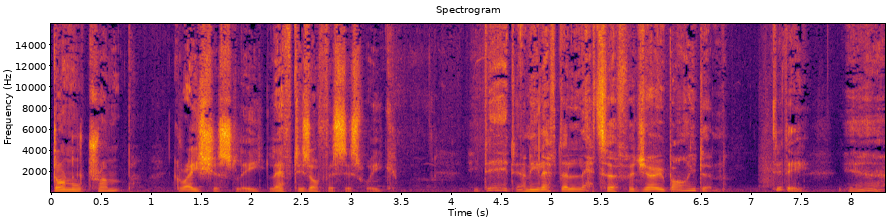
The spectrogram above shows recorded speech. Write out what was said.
Donald Trump graciously left his office this week. He did, and he left a letter for Joe Biden. Did he? Yeah.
